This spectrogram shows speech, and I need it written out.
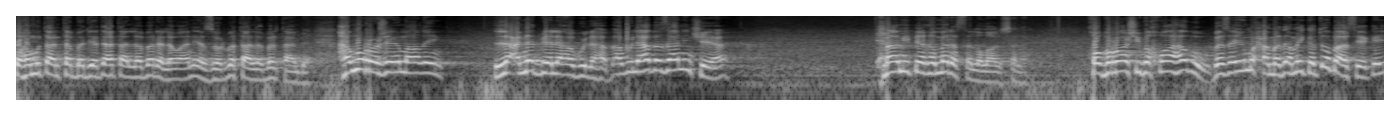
و هەمووتان تەبەدیێتاتان لەبەرە لەوانەیە زۆربەتان لەبەرتان بێ هەموو ڕۆژەیە ماڵین لعنەت بێ لە ئەبوو لەهب ئەبوو لە بەزانین چیە؟ مامی پێغەمەرە سە لە سەلم خۆ بڕاشی بەخوا هەبوو بەزەی محەممەد ئەمەی کە تۆ باسیەکەی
